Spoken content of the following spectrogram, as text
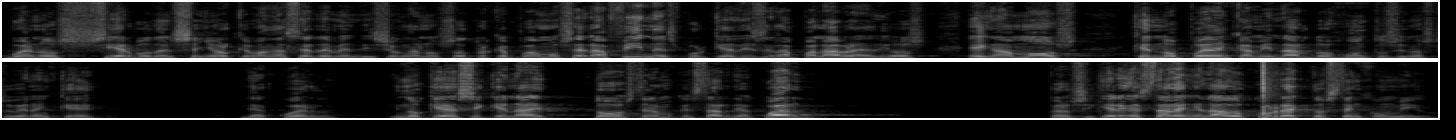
buenos siervos del Señor que van a ser de bendición a nosotros, que podamos ser afines, porque dice la palabra de Dios en Amós que no pueden caminar dos juntos si no estuvieran qué? De acuerdo. Y no quiere decir que nadie, todos tenemos que estar de acuerdo. Pero si quieren estar en el lado correcto, estén conmigo.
